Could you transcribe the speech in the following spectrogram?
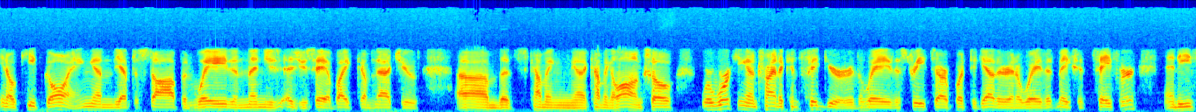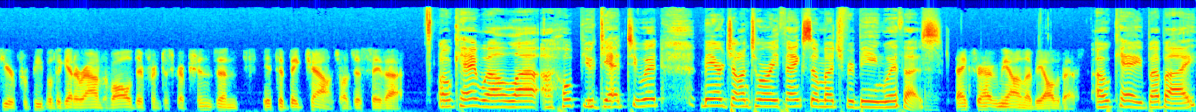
you know, keep going and you have to stop and wait, and then you, as you say, a bike comes at you um, that's coming uh, coming along. So we're working on trying to configure the way the streets are put together in a way that makes it safer and easier for people to get around of all different descriptions, and it's a big challenge. I'll just say that. Okay, well, uh, I hope you get to it. Mayor John Tory, thanks so much for being with us. Thanks for having me on, Libby. All the best. Okay, bye bye.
